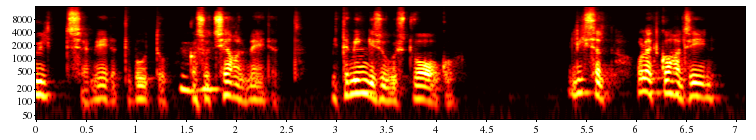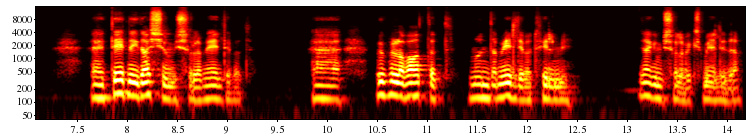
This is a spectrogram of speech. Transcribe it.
üldse meediat ei puutu mm, -hmm. ka mhm. sotsiaalmeediat, mitte mingisugust voogu. lihtsalt oled kohal siin, teed neid asju, mis sulle meeldivad. võib-olla vaatad mõnda meeldivat filmi, midagi, mis sulle võiks meeldida,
